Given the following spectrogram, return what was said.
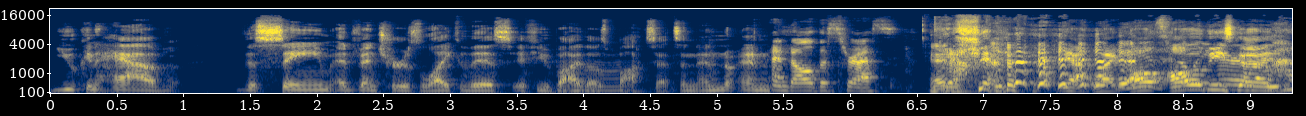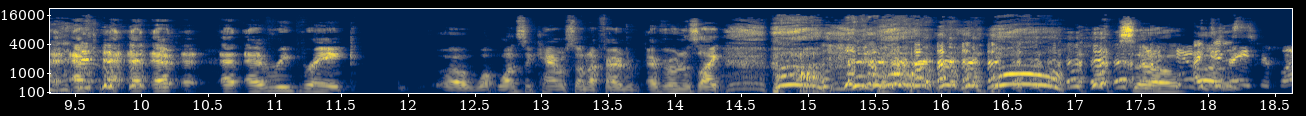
you can have the same adventures like this if you buy those Mhm. box sets. And and and, And all the stress. and- yeah, like all, all really of these guys at, at, at, at, at every break. Uh, w- once the camera's on off, everyone was like, so uh, will raise your blood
